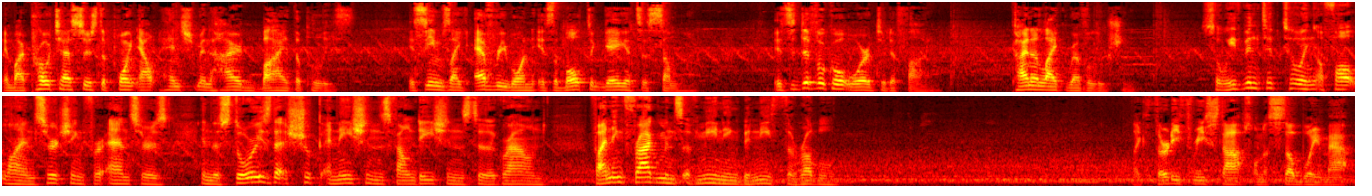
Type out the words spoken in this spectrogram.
and by protesters to point out henchmen hired by the police. It seems like everyone is a Boltageya to someone. It's a difficult word to define, kinda like revolution. So we've been tiptoeing a fault line searching for answers in the stories that shook a nation's foundations to the ground, finding fragments of meaning beneath the rubble. Like 33 stops on a subway map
